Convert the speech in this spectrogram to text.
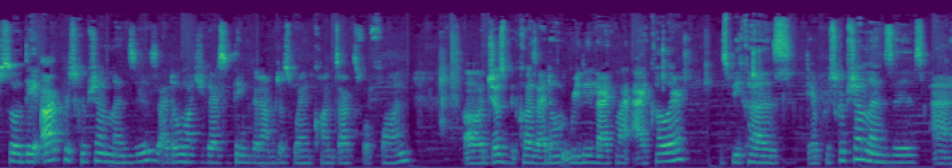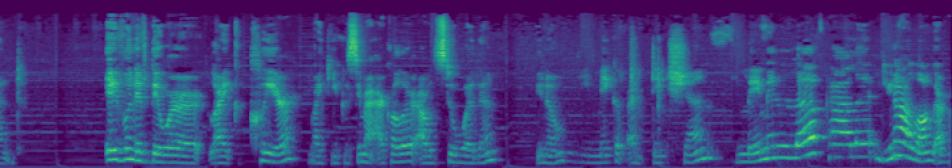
So they are prescription lenses. I don't want you guys to think that I'm just wearing contacts for fun. Uh, just because I don't really like my eye color. It's because they're prescription lenses and even if they were like clear, like you could see my eye color, I would still wear them. You know, the Makeup Addiction Flaming Love palette. Do you know how long I've,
